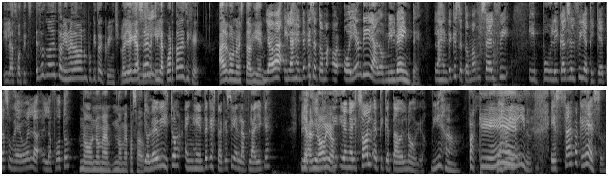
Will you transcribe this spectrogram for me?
Y las fotitos. Esas noches también me daban un poquito de cringe. Lo llegué a hacer Sí. y la cuarta vez dije, algo no está bien. Ya va, y la gente que se toma, ho- hoy en día, 2020, la gente que se toma un selfie y publica el selfie y etiqueta a su geo en la, en la foto, No, no me, ha- no me ha pasado. yo lo he visto en gente que está que sí, en la playa y qué. Y al novio. Y, y en el sol etiquetado el novio. Mija, ¿Para deja qué? ir. Es- ¿Sabes para qué es eso?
